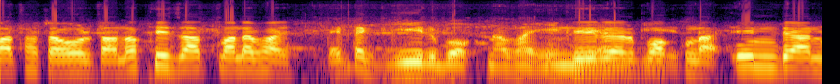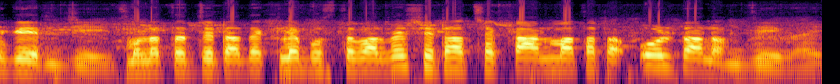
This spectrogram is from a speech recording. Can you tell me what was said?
মাথাটা উল্টানো? কি জাত মানে ভাই? এটা গির বক না ভাই গিরের বকনা ইন্ডিয়ান গির। জি মূলত যেটা দেখলে বুঝতে পারবে সেটা হচ্ছে কান মাথাটা উল্টানো। জি ভাই।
